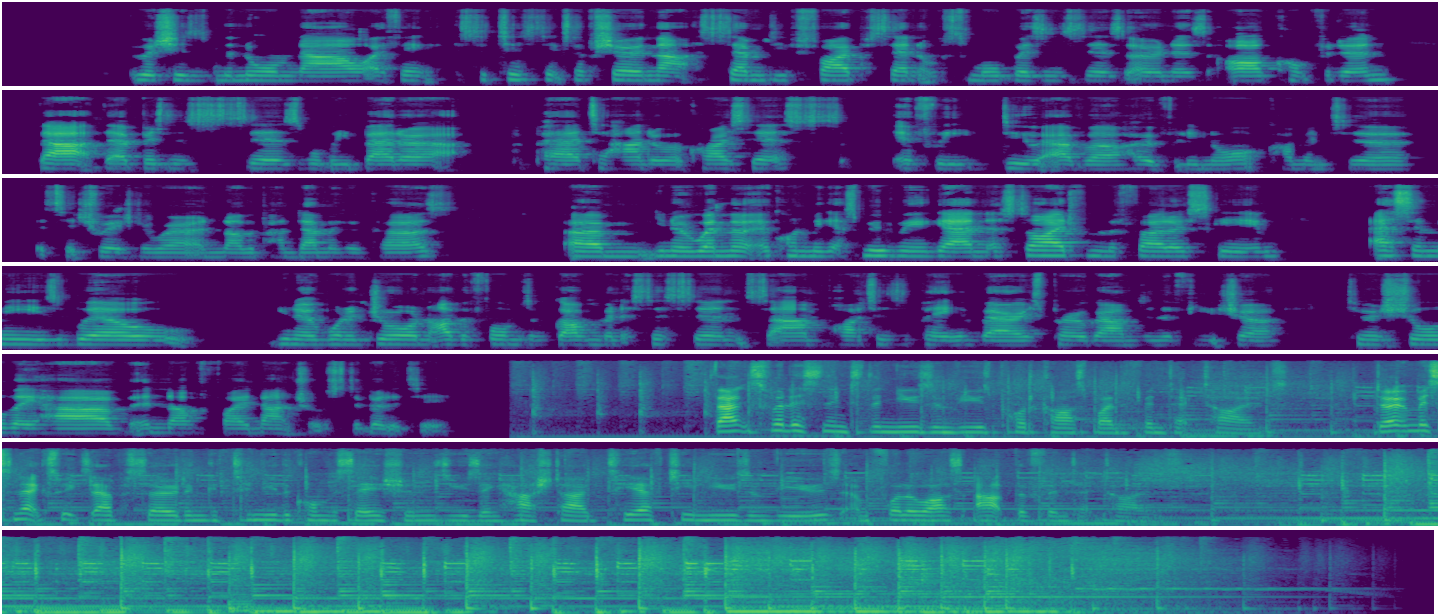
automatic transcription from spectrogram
which is the norm now. I think statistics have shown that 75% of small businesses owners are confident that their businesses will be better prepared to handle a crisis if we do ever, hopefully not, come into a situation where another pandemic occurs. Um, you know, when the economy gets moving again, aside from the furlough scheme, SMEs will, you know, want to draw on other forms of government assistance and participate in various programs in the future to ensure they have enough financial stability. Thanks for listening to the News and Views podcast by the FinTech Times. Don't miss next week's episode and continue the conversations using hashtag TFT News and Views and follow us at the FinTech Times.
